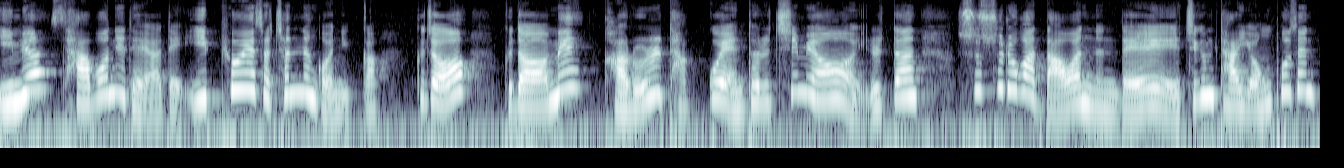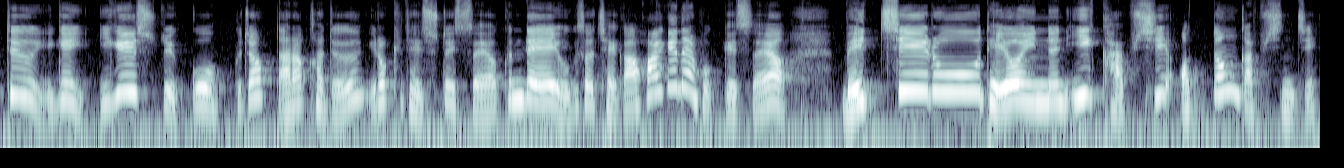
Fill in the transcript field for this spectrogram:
2면 4번이 돼야 돼. 이 표에서 찾는 거니까. 그죠? 그 다음에 가로를 닫고 엔터를 치면 일단 수수료가 나왔는데 지금 다 0% 이게 이게일 수도 있고 그죠? 나라 카드 이렇게 될 수도 있어요. 근데 여기서 제가 확인을 볼겠어요. 매치로 되어 있는 이 값이 어떤 값인지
